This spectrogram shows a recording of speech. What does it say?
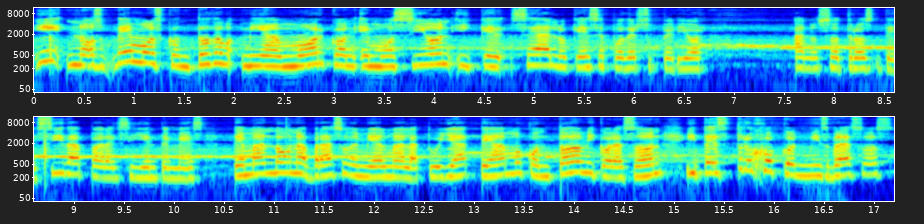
y nos vemos con todo mi amor, con emoción y que sea lo que ese poder superior a nosotros decida para el siguiente mes. Te mando un abrazo de mi alma a la tuya, te amo con todo mi corazón y te estrujo con mis brazos.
